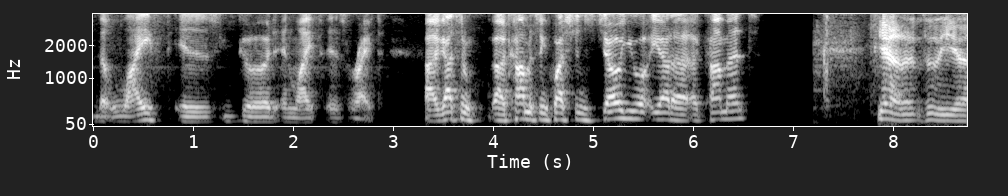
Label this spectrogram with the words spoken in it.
that life is good and life is right. I got some uh, comments and questions. Joe, you you had a, a comment. Yeah, the the,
